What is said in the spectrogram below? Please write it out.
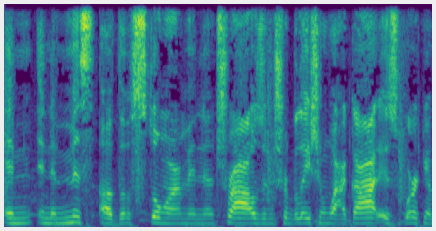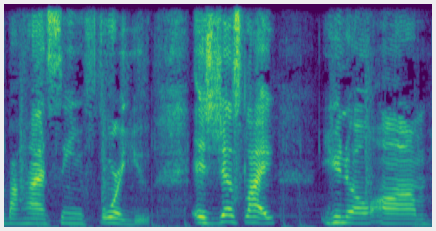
in in the midst of the storm and the trials and tribulation while God is working behind scene for you. It's just like, you know, um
